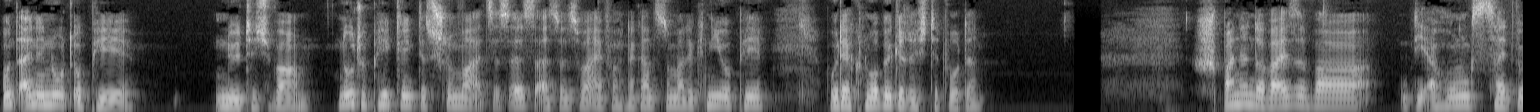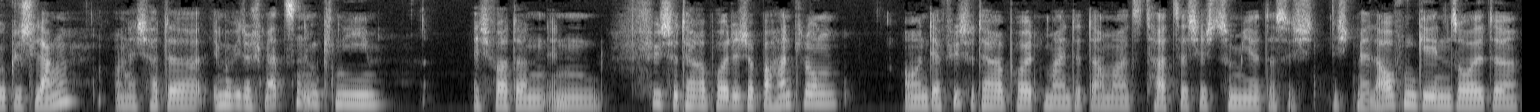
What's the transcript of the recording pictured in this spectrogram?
und eine Not-OP nötig war. Not-OP klingt jetzt schlimmer als es ist, also es war einfach eine ganz normale Knie-OP, wo der Knorpel gerichtet wurde. Spannenderweise war die Erholungszeit wirklich lang und ich hatte immer wieder Schmerzen im Knie. Ich war dann in physiotherapeutischer Behandlung und der Physiotherapeut meinte damals tatsächlich zu mir, dass ich nicht mehr laufen gehen sollte,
